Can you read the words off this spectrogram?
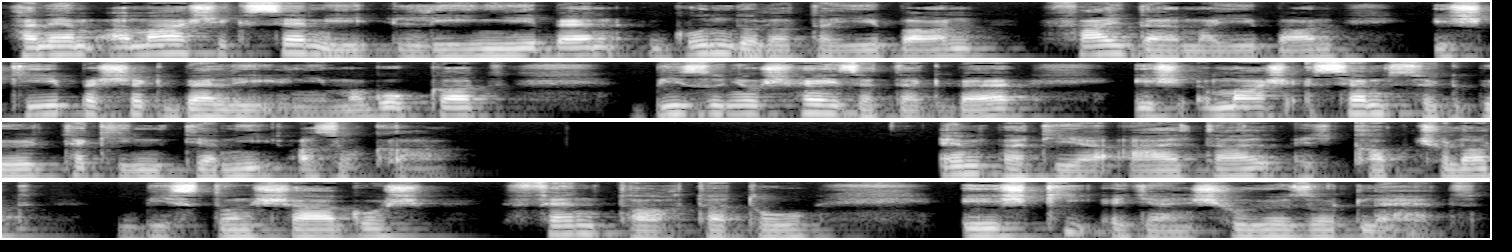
hanem a másik személy lényében, gondolataiban, fájdalmaiban is képesek belélni magukat bizonyos helyzetekbe és más szemszögből tekinteni azokra. Empatia által egy kapcsolat biztonságos, fenntartható és kiegyensúlyozott lehet.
